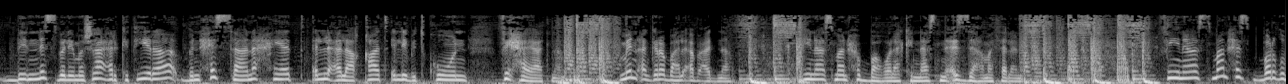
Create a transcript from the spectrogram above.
بالنسبة لمشاعر كثيرة بنحسها ناحية العلاقات اللي بتكون في حياتنا. من أقربها لأبعدنا. في ناس ما نحبها ولكن ناس نعزها مثلا. في ناس ما نحس برضو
